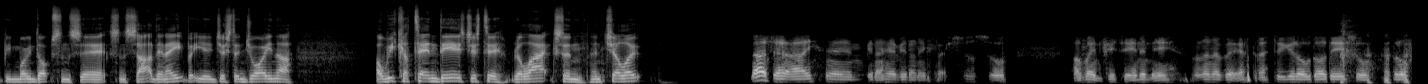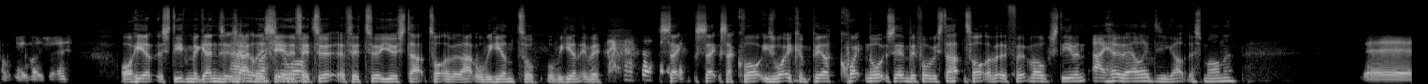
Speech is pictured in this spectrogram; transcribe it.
been wound up since uh, since Saturday night, but you're just enjoying a a week or ten days just to relax and, and chill out. That's it, aye. Um, been a heavy running fixtures, so I've went for training to run a bit after a two year old all day, so I don't know if I'm getting much rest. Oh, here Steve McGinn's exactly the same. If the two if the two of you start talking about that, we'll be here until we'll be here until six six o'clock. He's want to compare quick notes then before we start talking about the football, Stephen. Aye, how early did you get up this morning? Uh,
